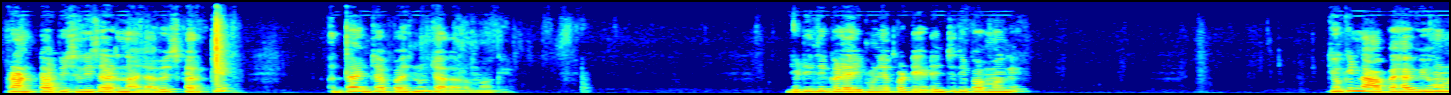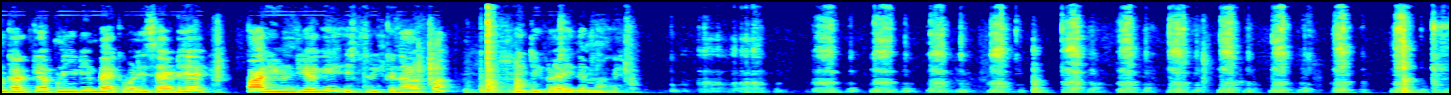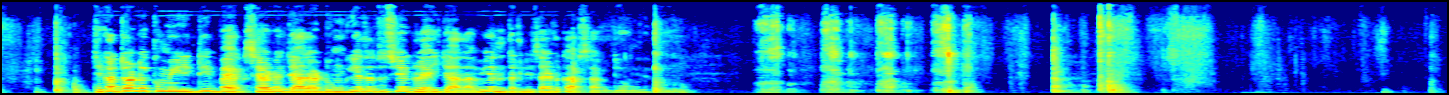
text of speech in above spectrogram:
ਫਰੰਟ ਆ, ਪਿਛਲੀ ਸਾਈਡ ਨਾ ਜਾਵੇ। ਇਸ ਕਰਕੇ ਅੱਧਾ ਇੰਚ ਆਪਾਂ ਇਸ ਨੂੰ ਜ਼ਿਆਦਾ ਲਵਾਂਗੇ ਜਿਹੜੀ ਦੀ ਗਲਾਈ ਬਣੀ ਆਪਾਂ 1.5 ਇੰਚ ਦੀ ਪਾਵਾਂਗੇ। ਕਿਉਂਕਿ ਨਾਪ ਹੈਵੀ ਹੋਣ ਕਰਕੇ ਆਪਣੀ ਜਿਹੜੀ ਬੈਕ ਵਾਲੀ ਸਾਈਡ ਹੈ ਭਾਰੀ ਹੁੰਦੀ ਹੈਗੀ, ਇਸ ਤਰੀਕੇ ਨਾਲ ਆਪਾਂ ਇਹਦੀ ਗਲਾਈ ਦੇਵਾਂਗੇ। ਜੇਕਰ ਤੁਹਾਡੇ ਕਮੀਜ਼ ਦੀ ਬੈਕ ਸਾਈਡ ਜ਼ਿਆਦਾ ਡੂੰਘੀ ਹੈ ਤਾਂ ਤੁਸੀਂ ਇਹ ਗਲਾਈ ਜ਼ਿਆਦਾ ਵੀ ਅੰਦਰਲੀ ਸਾਈਡ ਕਰ ਸਕਦੇ ਹੋਗੇ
